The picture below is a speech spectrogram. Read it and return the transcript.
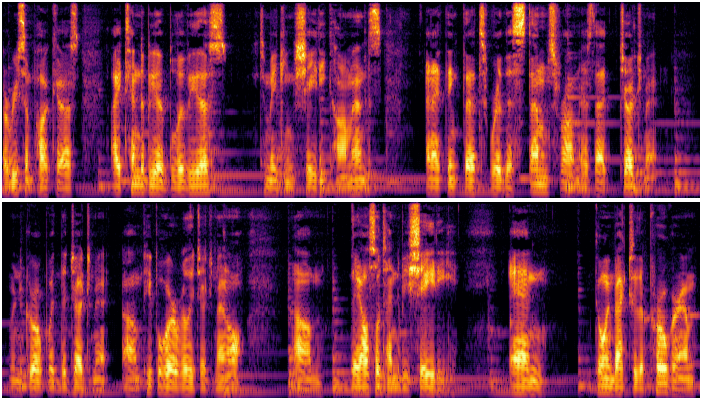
a recent podcast, I tend to be oblivious to making shady comments, and I think that's where this stems from is that judgment. When you grow up with the judgment, um, people who are really judgmental, um, they also tend to be shady and going back to the program,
